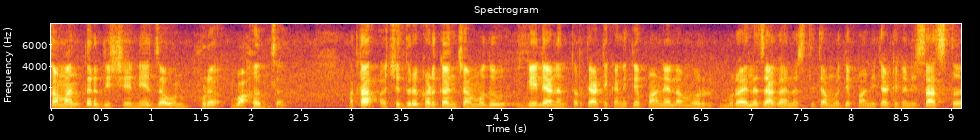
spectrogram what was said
समांतर दिशेने जाऊन पुढं वाहत जातं. आता अछिद्र खडकांच्यामधून गेल्यानंतर त्या ठिकाणी ते पाण्याला मुर मुरायला जागा नसते त्यामुळे ते पाणी त्या ठिकाणी साचतं.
